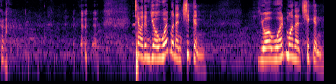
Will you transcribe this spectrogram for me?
tell them you're worth more than chicken. You're worth more than chicken.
